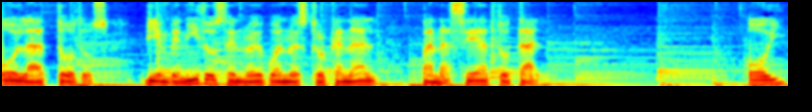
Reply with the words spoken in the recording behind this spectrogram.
Hola a todos, bienvenidos de nuevo a nuestro canal, Panacea Total. Hoy,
